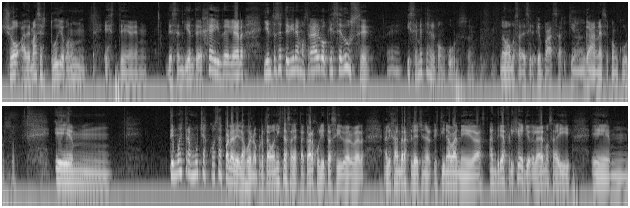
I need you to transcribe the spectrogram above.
yo además estudio con un este, descendiente de Heidegger, y entonces te viene a mostrar algo que seduce, y se mete en el concurso. No vamos a decir qué pasa, quién gana ese concurso. Eh, te muestran muchas cosas paralelas. Bueno, protagonistas a destacar: Julieta Silverberg, Alejandra Fletcher, Cristina Vanegas, Andrea Frigerio, que la vemos ahí. Eh,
